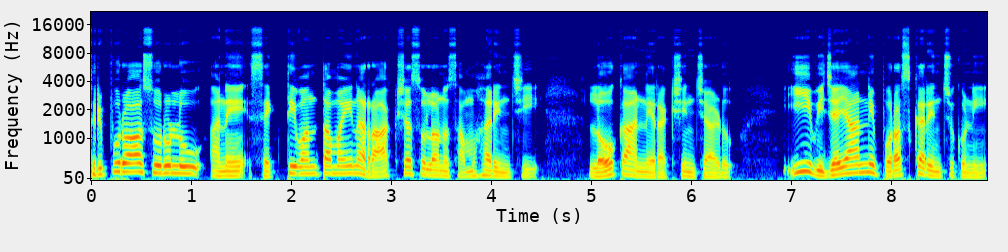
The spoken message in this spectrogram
త్రిపురాసురులు అనే శక్తివంతమైన రాక్షసులను సంహరించి లోకాన్ని రక్షించాడు. ఈ విజయాన్ని పురస్కరించుకుని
